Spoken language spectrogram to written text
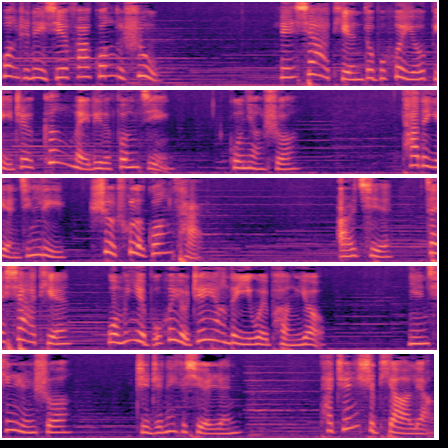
望着那些发光的树。连夏天都不会有比这更美丽的风景。”姑娘说：“她的眼睛里射出了光彩。而且在夏天，我们也不会有这样的一位朋友。”年轻人说，指着那个雪人，她真是漂亮。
